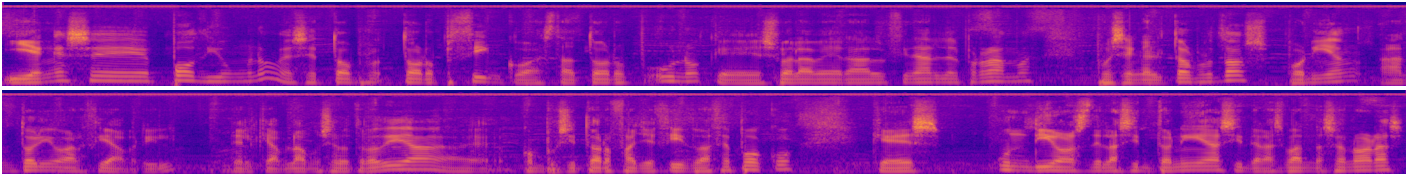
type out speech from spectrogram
Y en ese podium, ¿no? ese top, top 5 hasta top 1 que suele haber al final del programa, pues en el top 2 ponían a Antonio García Abril, del que hablamos el otro día, eh, compositor fallecido hace poco, que es un dios de las sintonías y de las bandas sonoras,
